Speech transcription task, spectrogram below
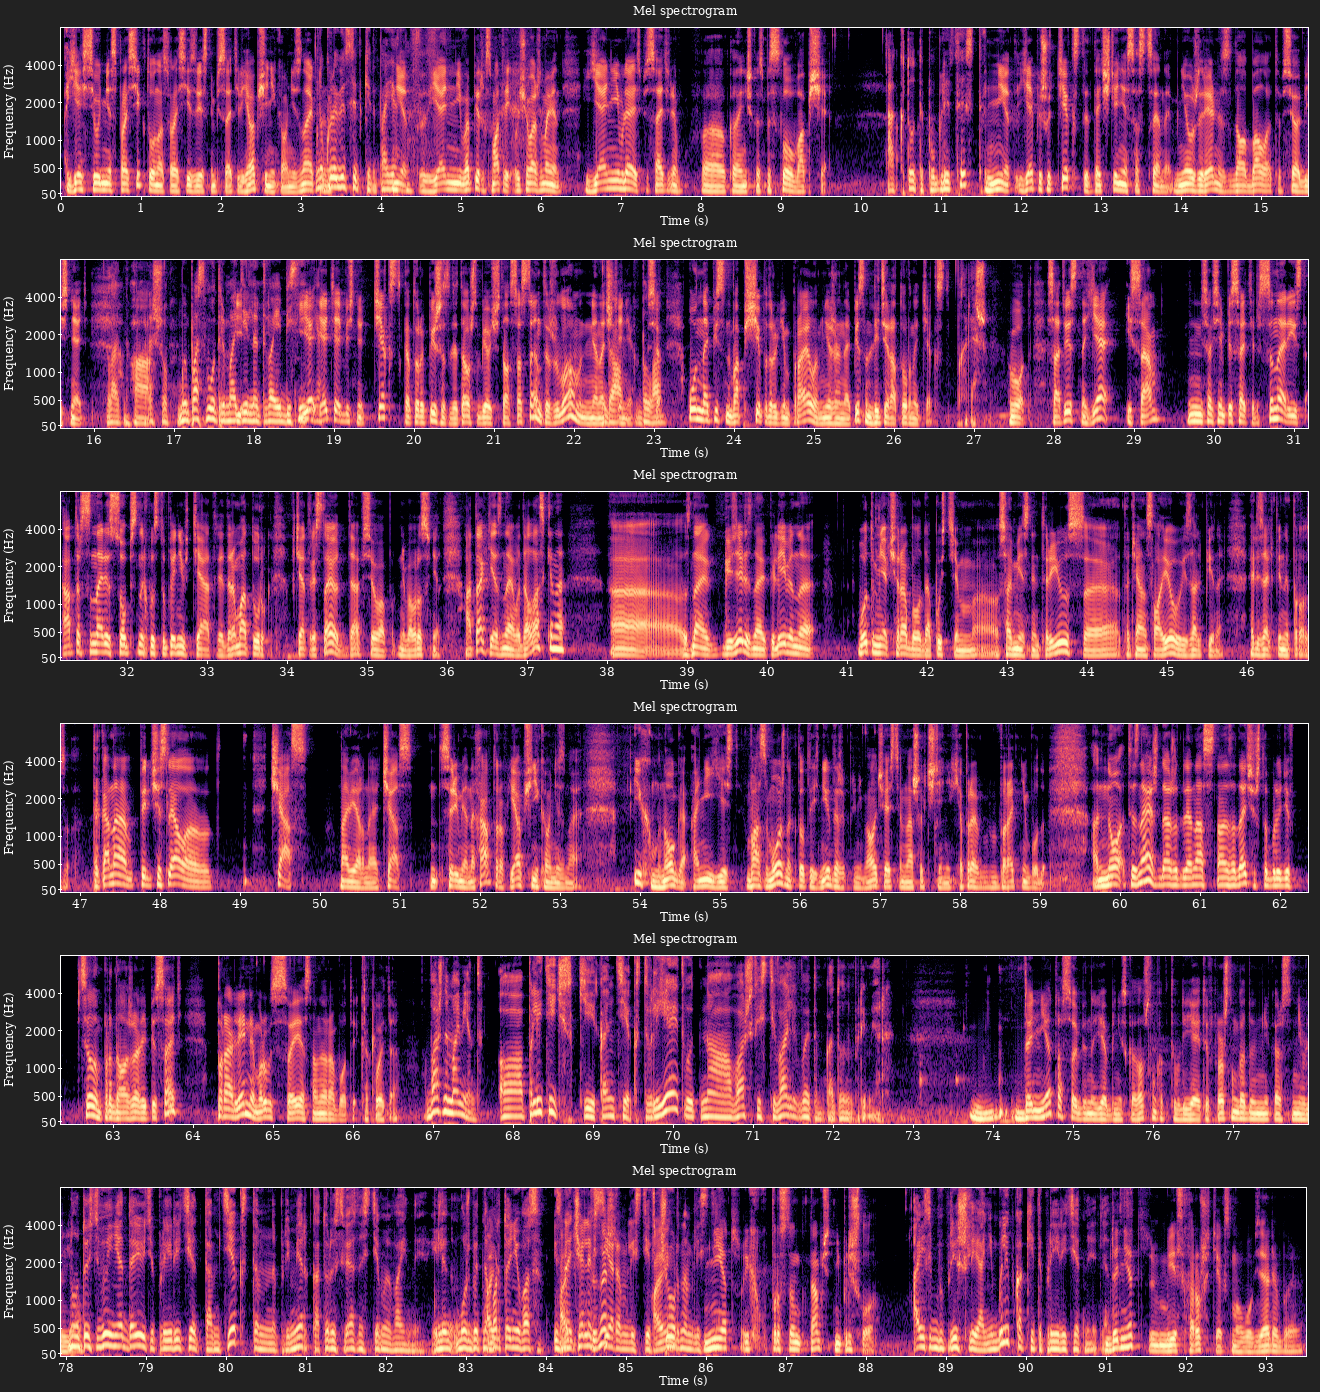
я сегодня спроси, кто у нас в России известный писатель, я вообще никого не знаю. Кроме... Ну, кроме Цыпкина, понятно. Нет, я не, во-первых, смотри, очень важный момент. Я не являюсь писателем в э, каноническом смысле слова вообще. А кто ты, публицист? Нет, я пишу тексты для чтения со сцены. Мне уже реально задолбало это все объяснять. Ладно, а, хорошо. Мы посмотрим отдельно и, твои объяснения. Я, я тебе объясню. Текст, который пишется для того, чтобы я его читал со сцены, ты же была у меня на да, чтениях? была. Всё. Он написан вообще по другим правилам, нежели написан литературный текст. Хорошо. Вот. Соответственно, я и сам не совсем писатель, сценарист, автор сценария собственных выступлений в театре, драматург. В театре ставят, да, все, вопросов нет. А так я знаю Водолазкина, знаю Гюзель, знаю Пелевина. Вот у меня вчера было, допустим, совместное интервью с э, Татьяной Соловьевой из Альпины, или из Альпины проза. Так она перечисляла час, наверное, час современных авторов, я вообще никого не знаю. Их много, они есть. Возможно, кто-то из них даже принимал участие в наших чтениях. Я про врать не буду. Но ты знаешь, даже для нас основная задача, чтобы люди в целом продолжали писать параллельно, может быть, со своей основной работой какой-то. Важный момент. А политический контекст влияет вот на ваш фестиваль в этом году, например? Да нет, особенно я бы не сказал, что он как-то влияет. И в прошлом году, мне кажется, не влиял. Ну, то есть вы не отдаете приоритет там текстам, например, которые связаны с темой войны? Или, может быть, наоборот, а, они у вас изначально а, в знаешь, сером листе, в а черном листе? Нет, их просто к нам что-то не пришло. А если бы пришли, они были бы какие-то приоритетные для вас? Да нет, если хороший текст, мы его взяли бы.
